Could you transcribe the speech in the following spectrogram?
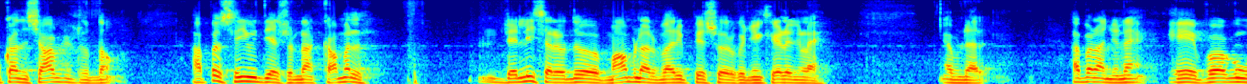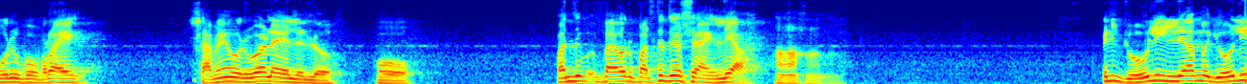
உட்காந்து சாப்பிட்டுட்டு இருந்தோம். அப்போ ஸ்ரீவித்யா சொன்னான் கமல் டெல்லி சார் வந்து மாமனார் மாதிரி பேசுவார் கொஞ்சம் கேளுங்களேன். அப்படின்னாரு. அப்போ நான் சொன்னேன் ஏ இப்போ ஊருக்கு போகிறாய் சமயம் ஒரு வேலை இல்லைல்லோ. ஓ வந்து இப்போ ஒரு പത്ത് ദിവസമായി ഇല്ല ആ പിന്നെ ஜோலி இல்லாமல் ஜோலி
